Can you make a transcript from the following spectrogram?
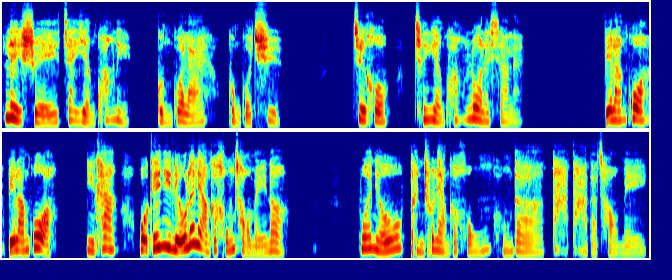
泪水在眼眶里滚过来滚过去，最后从眼眶落了下来。别难过，别难过，你看，我给你留了两个红草莓呢。蜗牛捧出两个红红的大大的草莓，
